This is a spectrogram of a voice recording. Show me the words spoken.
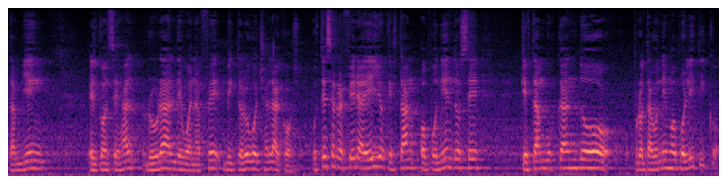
también el concejal rural de Buenafé, Víctor Hugo Chalacos. ¿Usted se refiere a ellos que están oponiéndose, que están buscando protagonismo político?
